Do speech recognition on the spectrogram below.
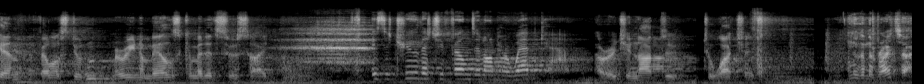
weekend, a fellow student, Marina Mills, committed suicide. Is it true that she filmed it on her webcam? I urge you not to, to watch it. Look on the bright side.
